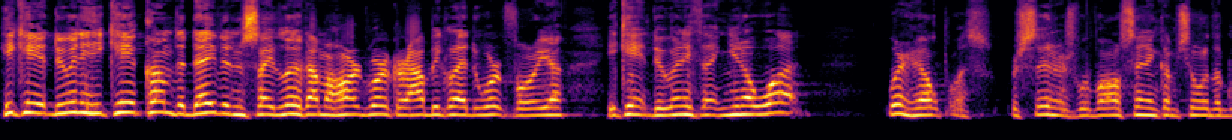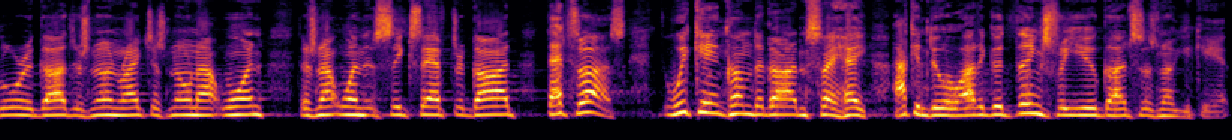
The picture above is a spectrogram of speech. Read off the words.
He can't do anything. He can't come to David and say, Look, I'm a hard worker. I'll be glad to work for you. He can't do anything. You know what? We're helpless. We're sinners. We've all sinned and come short of the glory of God. There's none righteous, no, not one. There's not one that seeks after God. That's us. We can't come to God and say, Hey, I can do a lot of good things for you. God says, No, you can't.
